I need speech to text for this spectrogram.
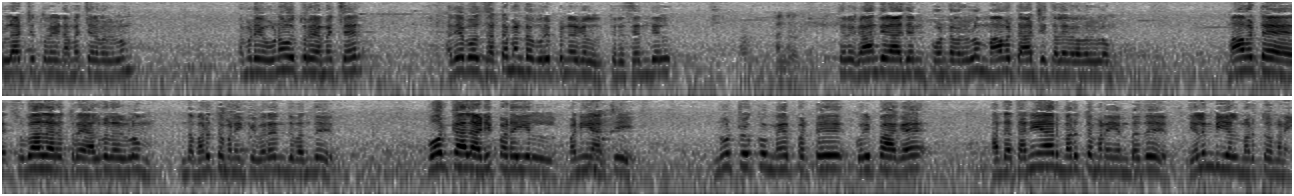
உள்ளாட்சித்துறையின் அமைச்சர் அவர்களும் நம்முடைய உணவுத்துறை அமைச்சர் அதேபோல் சட்டமன்ற உறுப்பினர்கள் திரு செந்தில் திரு காந்திராஜன் போன்றவர்களும் மாவட்ட ஆட்சித்தலைவர் அவர்களும் மாவட்ட சுகாதாரத்துறை அலுவலர்களும் இந்த மருத்துவமனைக்கு விரைந்து வந்து போர்க்கால அடிப்படையில் பணியாற்றி நூற்றுக்கும் மேற்பட்டு குறிப்பாக அந்த தனியார் மருத்துவமனை என்பது எலும்பியல் மருத்துவமனை.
